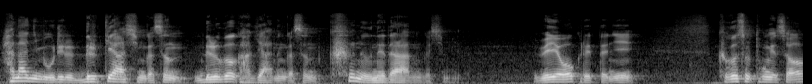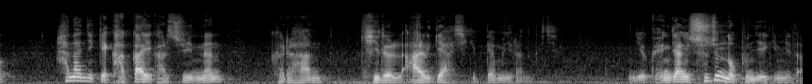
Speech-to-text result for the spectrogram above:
하나님이 우리를 늙게 하신 것은 늙어가게 하는 것은 큰 은혜다라는 것입니다. 왜요? 그랬더니 그것을 통해서 하나님께 가까이 갈 수 있는 그러한 길을 알게 하시기 때문이라는 거죠. 이게 굉장히 수준 높은 얘기입니다.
